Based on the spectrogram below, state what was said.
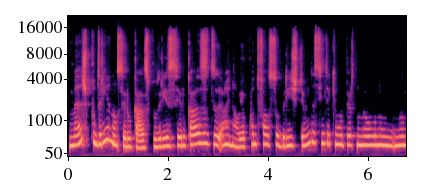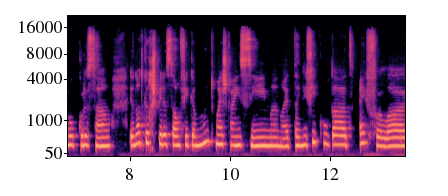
Mas poderia não ser o caso, poderia ser o caso de, ai não, eu quando falo sobre isto, eu ainda sinto aqui um aperto no meu, no, no meu coração, eu noto que a respiração fica muito mais cá em cima, não é? Tenho dificuldade em falar,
